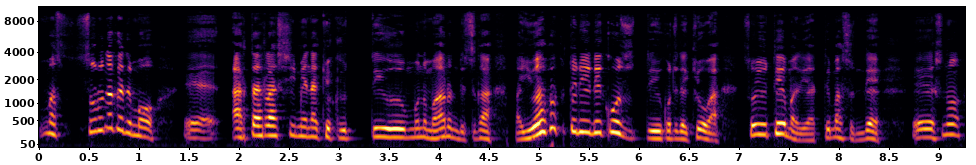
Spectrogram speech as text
まあ、その中でも、えー新しめな曲っていうものもあるんですが、まあ、Your Factory Records っていうことで今日はそういうテーマでやってますんで、えーその、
